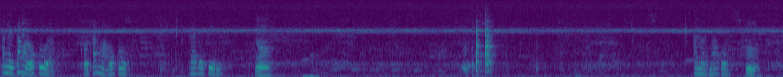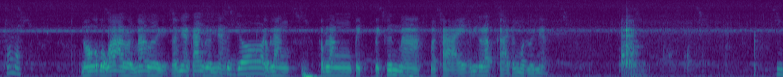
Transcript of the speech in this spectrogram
อันไหนตั้งหมายว่ากลัวเขาตั้งหมายว่ากลัวถ้าได้เป็นเออ อร่อยมากเลยอืมว่าไงน้องก็บอกว่าอร่อยมากเลย แล้วเนี่ยก้างเรือนเนี่ยสุดยอดกำลังกำลังไปไปขึ้นมามาขาย อันนี้ก็รับขายทั้งหมดเลยเนี่ย อืม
